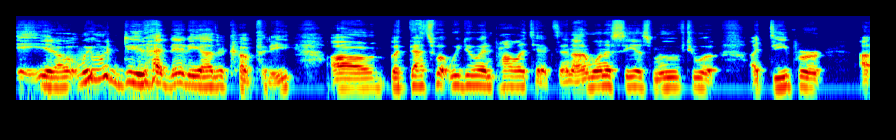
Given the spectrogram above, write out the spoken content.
you know we wouldn't do that in any other company um, but that's what we do in politics and i want to see us move to a, a deeper a,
